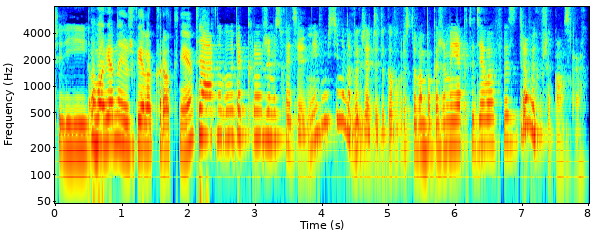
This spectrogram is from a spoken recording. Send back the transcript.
Czyli... Omawiane już wielokrotnie. Tak, no bo my tak krążymy, słuchajcie, nie wymyślimy nowych rzeczy, tylko po prostu Wam pokażemy, jak to działa w zdrowych przekąskach.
